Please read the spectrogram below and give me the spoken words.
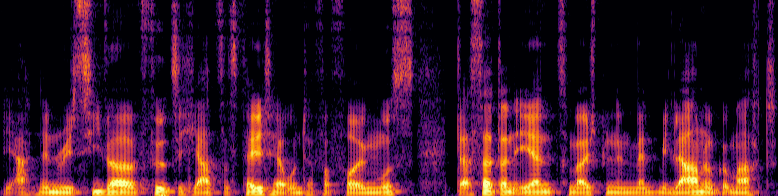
ja, einen Receiver 40 Yards das Feld herunter verfolgen muss. Das hat dann eher zum Beispiel ein Matt Milano gemacht.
